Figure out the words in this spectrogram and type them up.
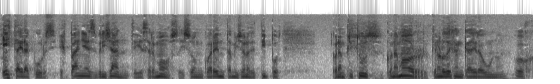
Esta era Cursi. España es brillante y es hermosa y son 40 millones de tipos con amplitud, con amor, que no lo dejan caer a uno. ¿eh? Ojo.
